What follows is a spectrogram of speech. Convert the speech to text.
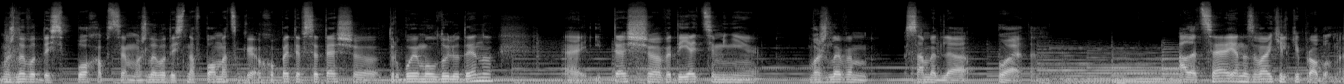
можливо, десь похапцем, можливо, десь навпомацки, охопити все те, що турбує молоду людину, е, і те, що видається мені важливим саме для поета. Але це я називаю тільки пробами.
